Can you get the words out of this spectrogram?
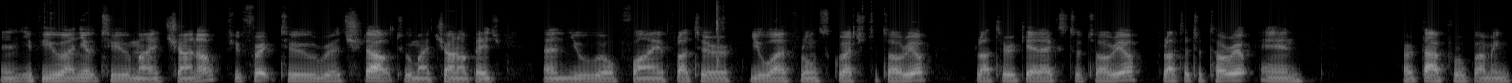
And if you are new to my channel, feel free to reach out to my channel page and you will find Flutter UI from scratch tutorial Flutter GetX tutorial, Flutter tutorial, and Dart programming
